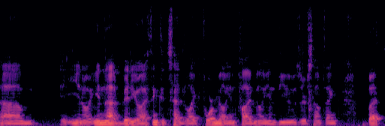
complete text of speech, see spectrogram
Um, you know, in that video, I think it's had like 4 million, 5 million views or something. But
